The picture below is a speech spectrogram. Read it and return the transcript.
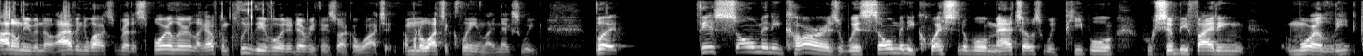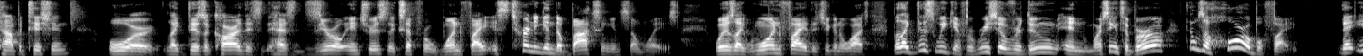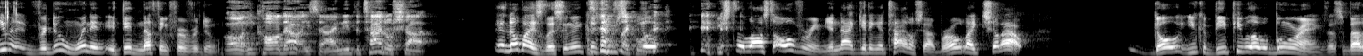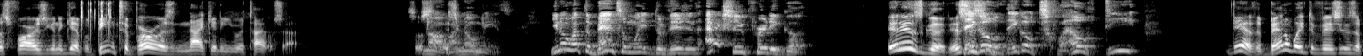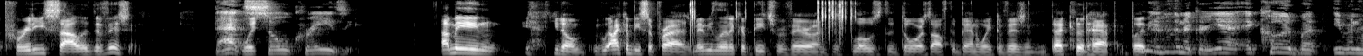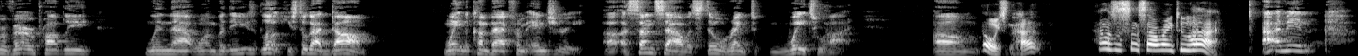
I don't even know. I haven't watched read a spoiler. Like I've completely avoided everything so I could watch it. I'm gonna watch it clean like next week. But there's so many cards with so many questionable matchups with people who should be fighting more elite competition. Or like there's a card that has zero interest except for one fight. It's turning into boxing in some ways. Where there's like one fight that you're gonna watch. But like this weekend, Fabricio Werdum and Marcin Tybura, that was a horrible fight. That even Werdum winning, it did nothing for Werdum. Oh, he called out. He said, I need the title shot. And nobody's listening because you was like, still, what? You still lost to Overeem. You're not getting a title shot, bro. Like, chill out. Go. You could beat people up with boomerangs. That's about as far as you're gonna get. But beating Tybura is not getting you a title shot. So no, by no means. You know what? The bantamweight division is actually pretty good. It is good. This They go they go twelve deep. yeah, the bantamweight division is a pretty solid division. That's Which- so crazy. I mean, you know, I could be surprised. Maybe Lineker beats Rivera and just blows the doors off the bantamweight division. That could happen. I But mean, Lineker, yeah, it could, but even Rivera probably win that one. But then you look, you still got Dom waiting to come back from injury. Uh, Assunção is still ranked way too high. Um, no, he's not. How is the Sal ranked too high? I mean,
